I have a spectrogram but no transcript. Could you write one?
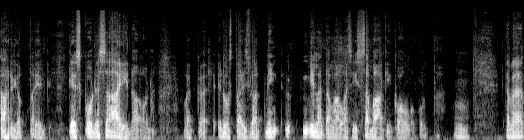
harjoittajien keskuudessa aina on, vaikka edustaisivat millä tavalla siis samaakin koulukuntaa. Mm. Tämä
